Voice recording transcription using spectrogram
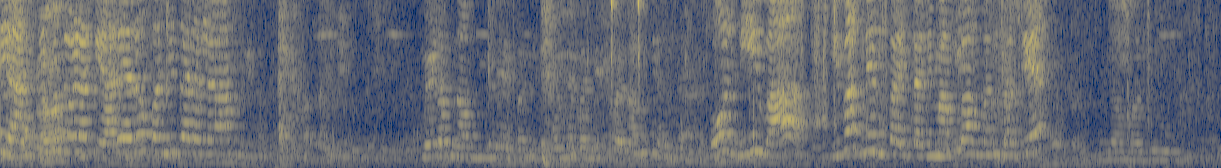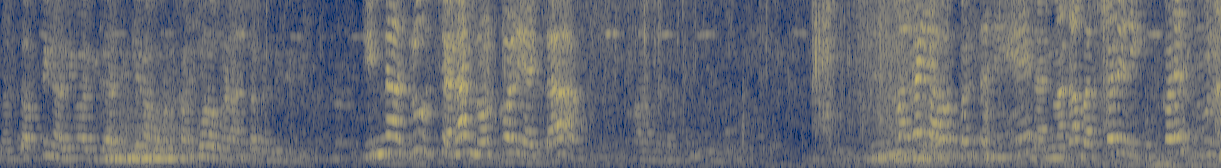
ಈ ಆಶ್ರಮದೊಳಗೆ ಯಾರ್ಯಾರೋ ಬಂದಿದಾರಲ್ಲ ಮೇಡಮ್ ನಾವು ನಿನ್ನೆ ಬಂದಿ ಮೊನ್ನೆ ಬಂದಿದ್ವಲ್ಲ. ಓ ನೀವಾ? ಇವಾಗ ನೆನಪಾಯ್ತಾ ನಿಮ್ಮ ಅಪ್ಪ ಅಮ್ಮನ ಬಗ್ಗೆ? ನಮ್ಮದು ನಮ್ ತಪ್ಪಿನ ಅರಿವಾಗಿದೆ. ಅದಕ್ಕೆ ನಾವು ಅವ್ರನ್ನ ಕರ್ಕೊಂಡು ಹೋಗೋಣ ಅಂತ ಬಂದಿದ್ದೀವಿ. ಇನ್ನಾದ್ರೂ ಚೆನ್ನಾಗಿ ನೋಡ್ಕೊಳ್ಳಿ ಆಯ್ತಾ? ನಿನ್ ಬರ್ತಾನೆ? ಮಗ ಬರ್ತಾನೆ ನೀ ಕುತ್ಕೊಳ್ಳೆ ಸುಮ್ಮನೆ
